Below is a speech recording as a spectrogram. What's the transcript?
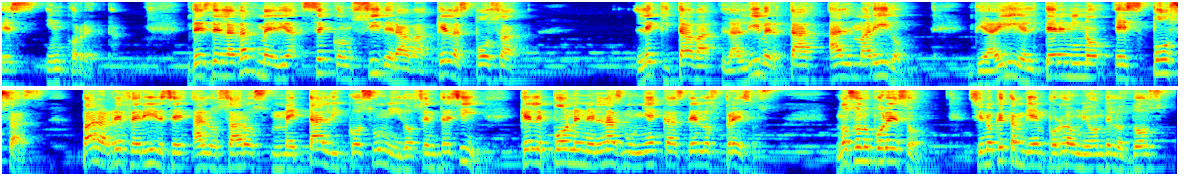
es incorrecta. Desde la Edad Media se consideraba que la esposa le quitaba la libertad al marido. De ahí el término esposas, para referirse a los aros metálicos unidos entre sí que le ponen en las muñecas de los presos. No solo por eso, sino que también por la unión de los dos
